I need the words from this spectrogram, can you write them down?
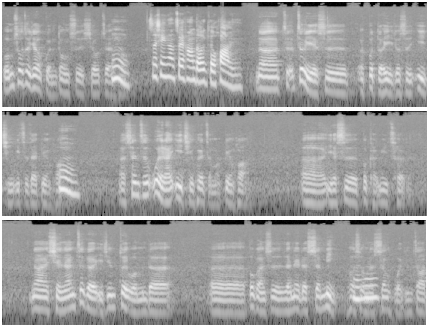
我们说这叫滚动式修正。嗯，是现上最夯的一个话语。那这这个也是呃不得已，就是疫情一直在变化。嗯。呃，甚至未来疫情会怎么变化，呃，也是不可预测的。那显然这个已经对我们的。呃，不管是人类的生命，或是我们的生活，已经造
